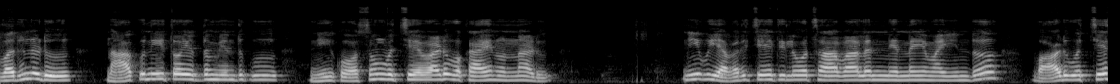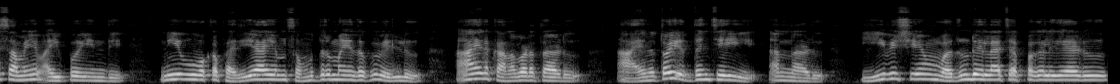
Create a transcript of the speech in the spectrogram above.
వరుణుడు నాకు నీతో యుద్ధం ఎందుకు? నీ కోసం వచ్చేవాడు ఒక ఆయన ఉన్నాడు. నీవు ఎవరి చేతిలో చావాలని నిర్ణయం అయిందో వాడు వచ్చే సమయం అయిపోయింది. నీవు ఒక పర్యాయం సముద్రం మీదకు వెళ్ళు. ఆయన కనబడతాడు. ఆయనతో యుద్ధం చెయ్యి అన్నాడు. ఈ విషయం వరుణుడు ఎలా చెప్పగలిగాడు?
